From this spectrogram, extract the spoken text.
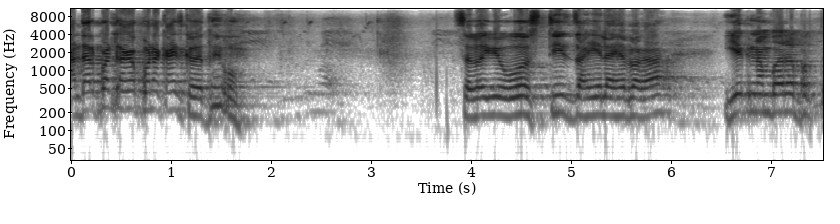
अंधार पडला का पुन्हा काहीच कळत नाही हो. सगळं व्यवस्थित झालेलं आहे बघा. एक नंबर फक्त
